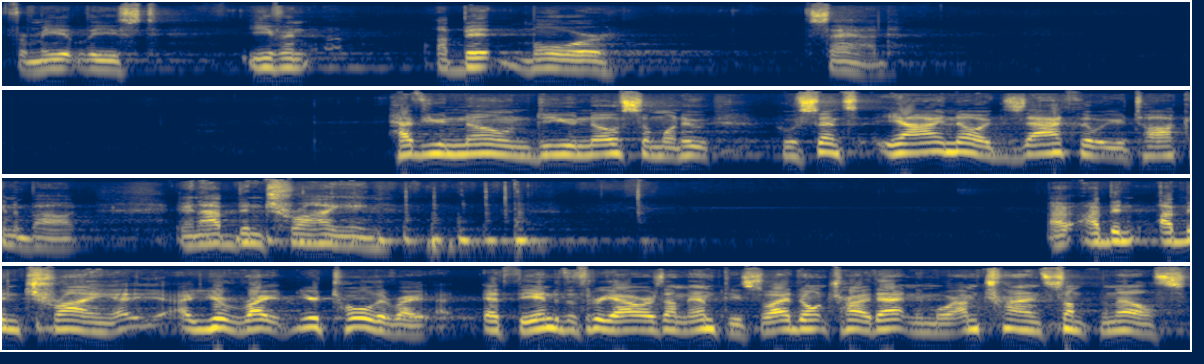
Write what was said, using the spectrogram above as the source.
for me at least, even a bit more sad. Have you known, do you know someone who, who says, Yeah, I know exactly what you're talking about, and I've been trying. I, have been, I've been trying. You're right. You're totally right. At the end of the three hours, I'm empty, so I don't try that anymore. I'm trying something else.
